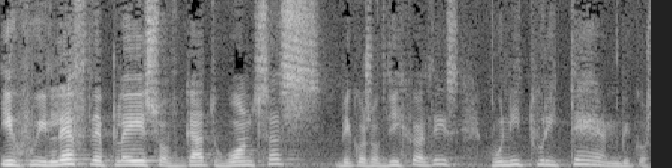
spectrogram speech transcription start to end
If we left the place of God wants us because of difficulties, we need to return because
